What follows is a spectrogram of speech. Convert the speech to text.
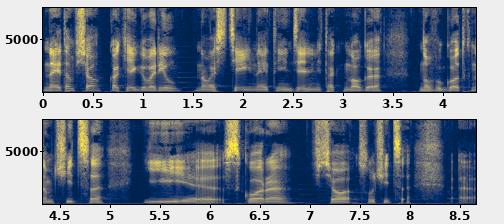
На этом все. Как я и говорил, новостей на этой неделе не так много. Новый год к нам мчится, и скоро все случится. Э,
